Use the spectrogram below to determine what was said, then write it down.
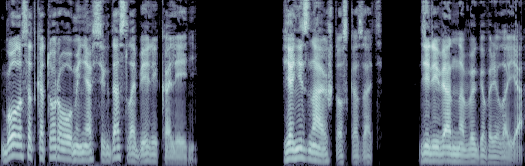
голос от которого у меня всегда слабели колени. «Я не знаю, что сказать», — деревянно выговорила я.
